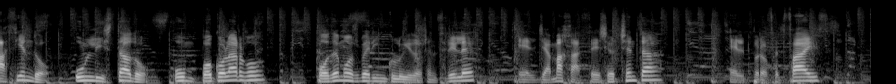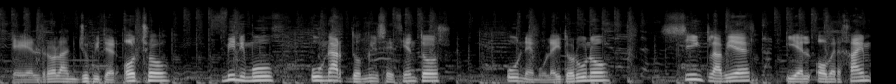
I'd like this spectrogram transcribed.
Haciendo un listado un poco largo, podemos ver incluidos en Thriller el Yamaha CS80, el Prophet 5, el Roland Jupiter 8, Minimoog, un ARP 2600, un Emulator 1, sin clavier y el Oberheim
